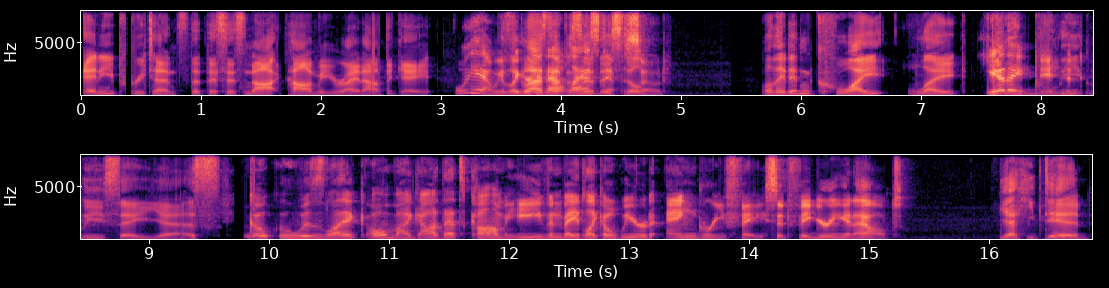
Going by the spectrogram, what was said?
any pretense that this is not Kami right out the gate. Well, yeah, we 'Cause, like, figured last it out episode, last they still- episode. Well, they didn't quite like Yeah, they did. completely say yes. Goku was like, "Oh my god, that's Kami." He even made like a weird angry face at figuring it out. Yeah, he did,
